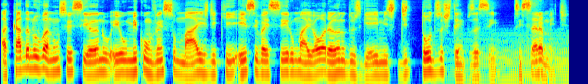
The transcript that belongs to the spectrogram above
A cada novo anúncio esse ano, eu me convenço mais de que esse vai ser o maior ano dos games de todos os tempos, assim, sinceramente.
